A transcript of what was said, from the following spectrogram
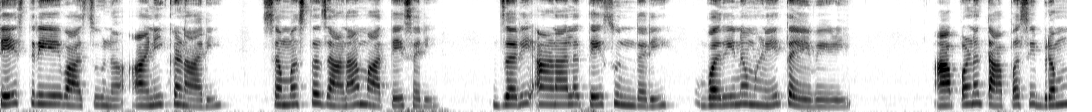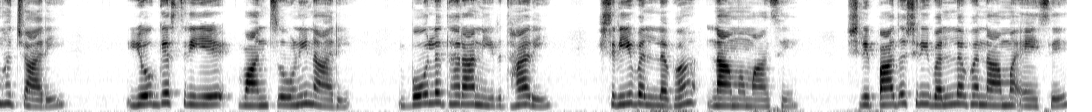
ते स्त्रिये वाचून आणि कणारी समस्त जाणा मातेसरी जरी आणाल ते सुंदरी वरीन म्हणे तयवेळी आपण तापसी ब्रह्मचारी योग्य स्त्रिये वांचोणी नारी. बोलधरा निर्धारी श्रीवल्लभ नाम माझे. श्रीपाद श्रीवल्लभ नाम ऐसे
